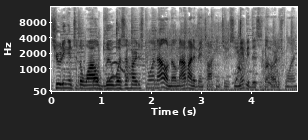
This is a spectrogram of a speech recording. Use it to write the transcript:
shooting into the wild blue was the hardest one? I don't know, I might have been talking too soon. Maybe this is the hardest one.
